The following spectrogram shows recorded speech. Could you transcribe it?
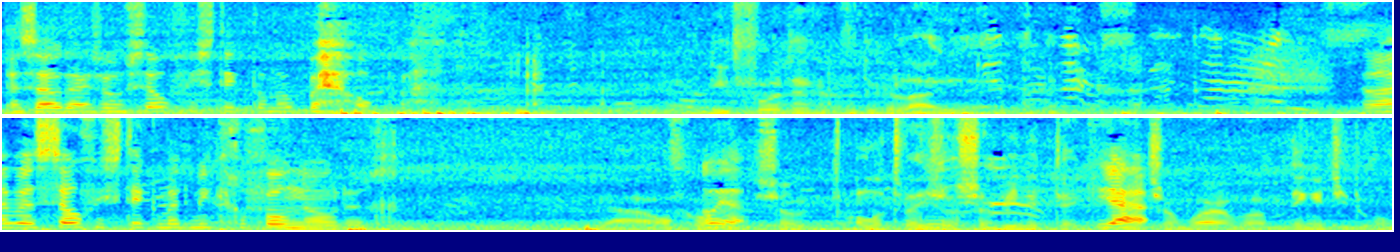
En zou daar zo'n selfie stick dan ook bij helpen? niet voor de, voor de geluiden. Dan hebben we een selfie stick met microfoon nodig. Ja, of gewoon Oh ja. Zo, alle twee zo'n Sabine tech. Ja. Met zo'n warm, warm dingetje erop.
